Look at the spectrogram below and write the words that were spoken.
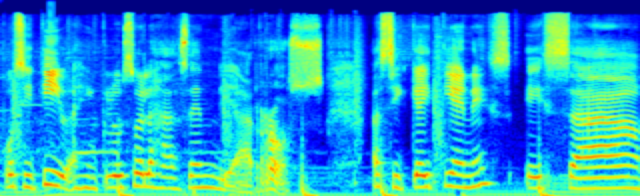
positivas, incluso las hacen de arroz. Así que ahí tienes esa,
